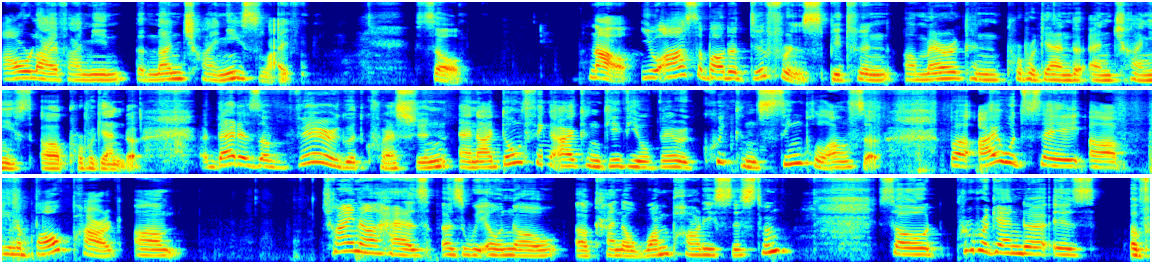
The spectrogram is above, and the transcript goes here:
Our life, I mean the non-Chinese life. So now, you asked about the difference between American propaganda and Chinese uh, propaganda. That is a very good question, and I don't think I can give you a very quick and simple answer. But I would say, uh, in a ballpark, um, China has, as we all know, a kind of one party system. So propaganda is of,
